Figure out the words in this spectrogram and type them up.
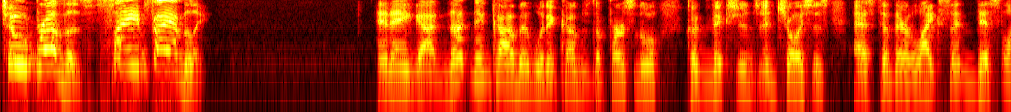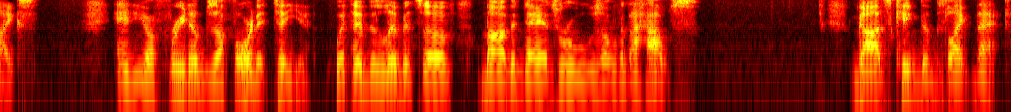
Two brothers, same family. And ain't got nothing in common when it comes to personal convictions and choices as to their likes and dislikes and your freedoms afforded to you within the limits of mom and dad's rules over the house. God's kingdom's like that.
